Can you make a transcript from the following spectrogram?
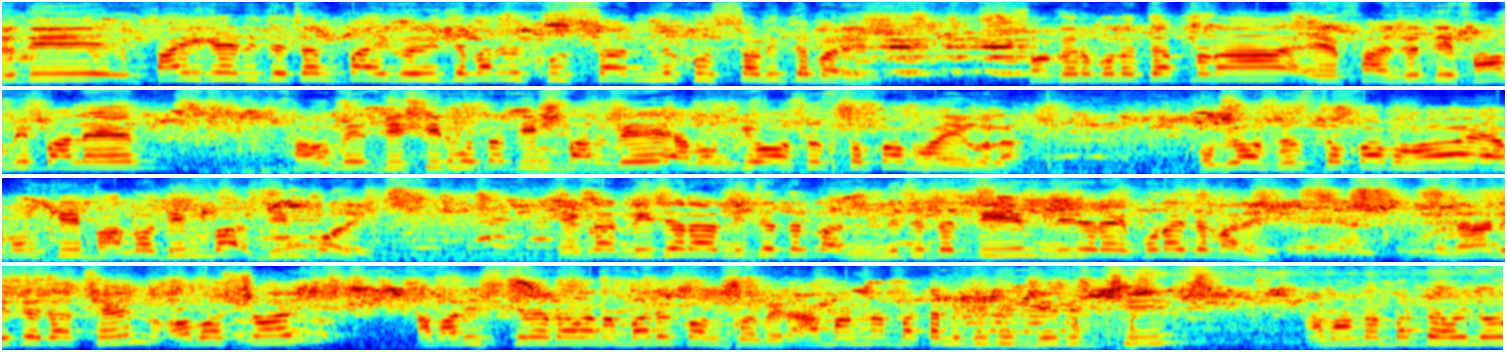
যদি পাইকারি নিতে চান, পাইকারি নিতে পারেন, খুচরা নিলে খুচরা নিতে পারেন। শখের বলেতে আপনারা যদি ফাউমি পালেন ফাউমি দিশির মতো ডিম পারবে এবং কি অসুস্থ কম হয় এগুলা? খুবই অসুস্থ কম হয় এবং কি ভালো ডিম ডিম করে এগুলা নিজেরা নিজেদের নিজেদের ডিম নিজেরাই ফোটাইতে পারে। যারা নিতে যাচ্ছেন, অবশ্যই আমার স্ক্রিনে দেওয়া নাম্বারে কল করবেন। আমার নাম্বারটা আমি দিয়ে দিয়ে দিচ্ছি। আমার নাম্বারটা হলো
